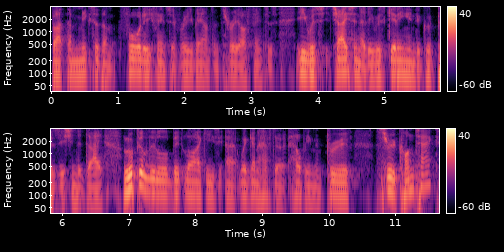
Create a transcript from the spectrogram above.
But the mix of them, four defensive rebounds and three offenses. He was chasing it. He was getting into good position today. Looked a little bit like he's, uh, we're going to have to help him improve through contact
